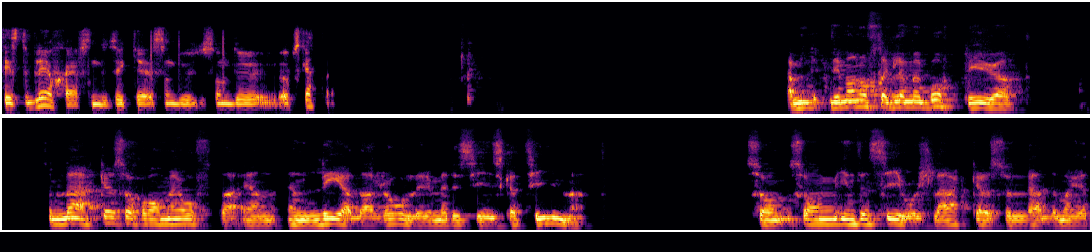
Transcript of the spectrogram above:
tills du blev chef som du, tycker, som du, som du uppskattar? Ja, men det man ofta glömmer bort är ju att som läkare så har man ofta en, en ledarroll i det medicinska teamet. Som, som intensivvårdsläkare så ledde man ett,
